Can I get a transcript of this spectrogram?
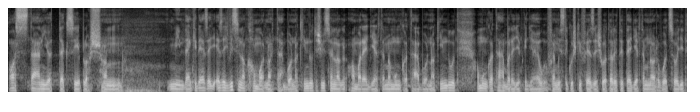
aztán jöttek szép lassan mindenki, de ez egy, ez egy viszonylag hamar nagy tábornak indult, és viszonylag hamar egyértelműen munkatábornak indult. A munkatábor egyébként egy eufemisztikus kifejezés volt arra, itt egyértelműen arra volt szó, hogy itt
